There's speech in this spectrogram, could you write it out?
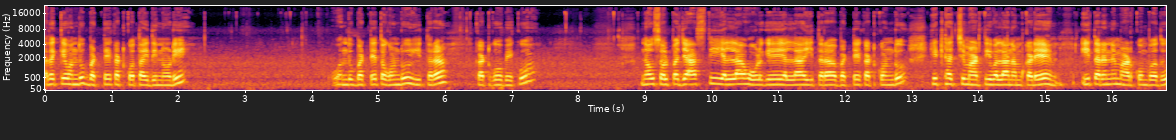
ಅದಕ್ಕೆ ಒಂದು ಬಟ್ಟೆ ಕಟ್ಕೋತಾ ಇದ್ದೀನಿ ನೋಡಿ. ಒಂದು ಬಟ್ಟೆ ತಗೊಂಡು ಈ ಥರ ಕಟ್ಕೋಬೇಕು. ನಾವು ಸ್ವಲ್ಪ ಜಾಸ್ತಿ ಎಲ್ಲ ಹೋಳಿಗೆ, ಎಲ್ಲ ಈ ಥರ ಬಟ್ಟೆ ಕಟ್ಕೊಂಡು ಹಿಟ್ಟು ಹಚ್ಚಿ ಮಾಡ್ತೀವಲ್ಲ ನಮ್ಮ ಕಡೆ, ಈ ಥರನೇ ಮಾಡ್ಕೊಬೋದು.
